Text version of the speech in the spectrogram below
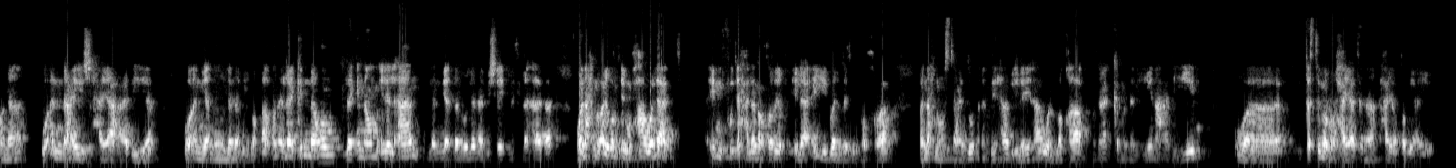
هنا وأن نعيش حياة عادية وأن يأذنوا لنا بالبقاء هنا لكنهم لكنهم إلى الآن لن يأذنوا لنا بشيء مثل هذا ونحن أيضا في محاولات إن فتح لنا طريق إلى أي بلدة أخرى فنحن مستعدون الذهاب إليها والبقاء هناك كمدنيين عاديين وتستمر حياتنا حياة طبيعية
